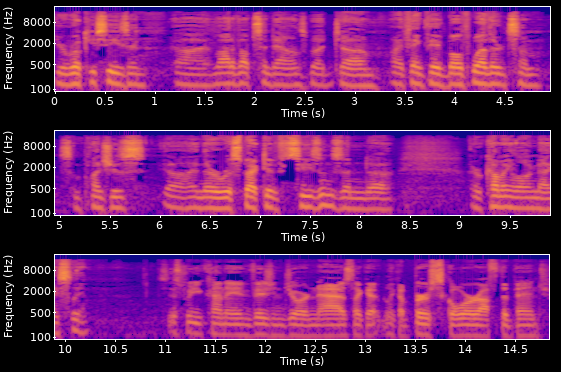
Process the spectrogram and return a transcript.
your rookie season. Uh, a lot of ups and downs, but um, I think they've both weathered some some punches uh, in their respective seasons, and uh, they're coming along nicely. Is this what you kind of envision Jordan as, like a like a burst scorer off the bench?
